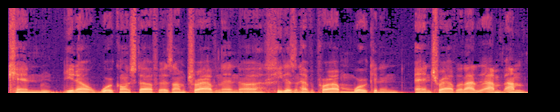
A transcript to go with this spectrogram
can you know work on stuff as I'm traveling. Uh, he doesn't have a problem working and, and traveling. I, I'm I'm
